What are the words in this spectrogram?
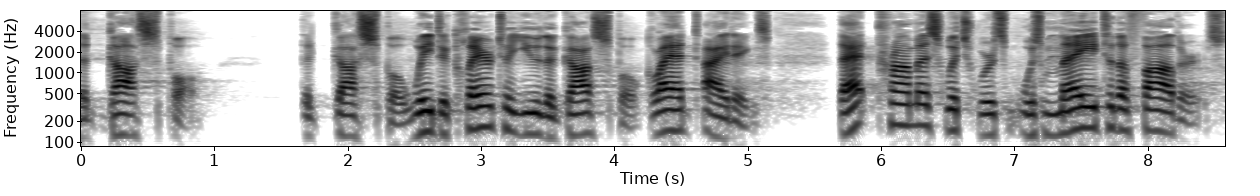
the gospel the gospel. We declare to you the gospel, glad tidings. That promise which was, was made to the fathers,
